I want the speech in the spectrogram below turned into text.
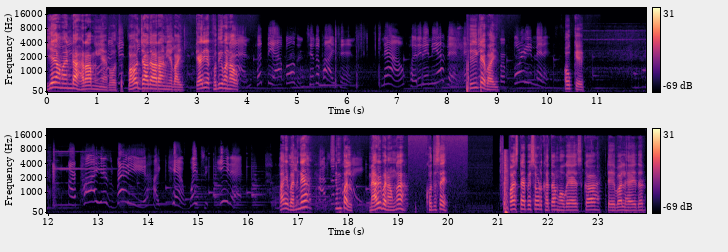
ये अमांडा हरामी है बहुत बहुत ज़्यादा आराम है भाई कह रही है खुद ही बनाओ ठीक है भाई it for 40 minutes. Okay Our pie is ready. I can't wait to eat it. भाई बन गया? सिंपल मैं भी बनाऊँगा खुद से। फ़र्स्ट एपिसोड खत्म हो गया इसका। टेबल है इधर।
